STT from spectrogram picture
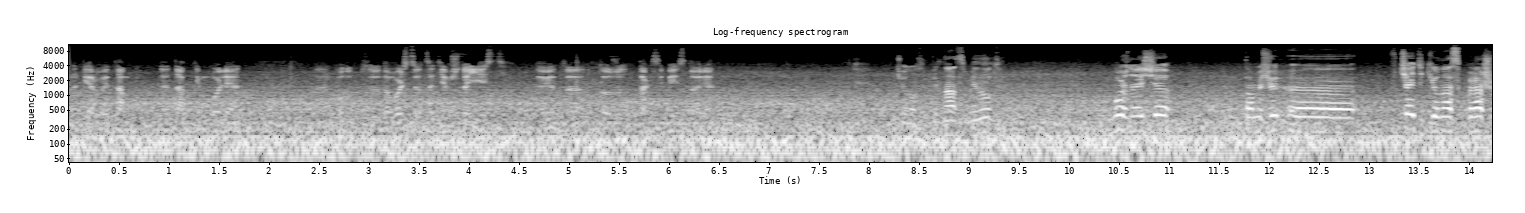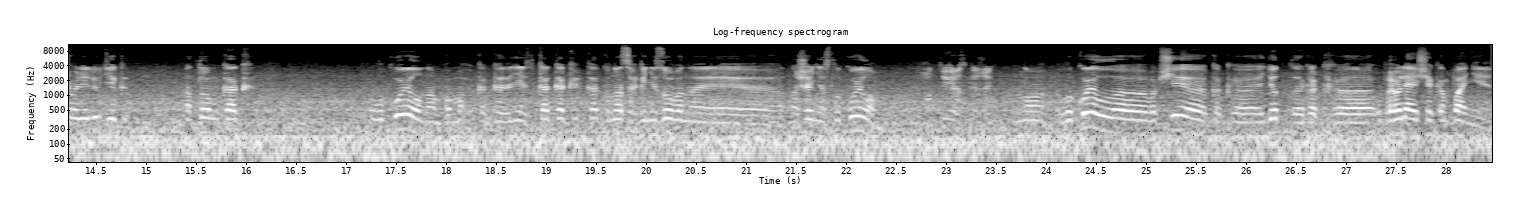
на первый этап, этап тем более, э, будут довольствоваться тем, что есть. Это тоже так себе история. Что у нас, 15 минут? Можно еще, э, в чатике у нас спрашивали люди о том, как Лукойл нам как, вернее, как, как, как у нас организованы отношения с Лукойлом. Ну, ты расскажи. Но Лукойл э, вообще как э, идет э, как управляющая компания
